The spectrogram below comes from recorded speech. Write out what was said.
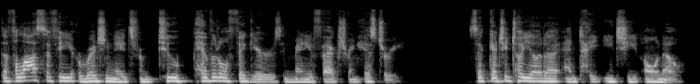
The philosophy originates from two pivotal figures in manufacturing history Sakichi Toyoda and Taiichi Ohno.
